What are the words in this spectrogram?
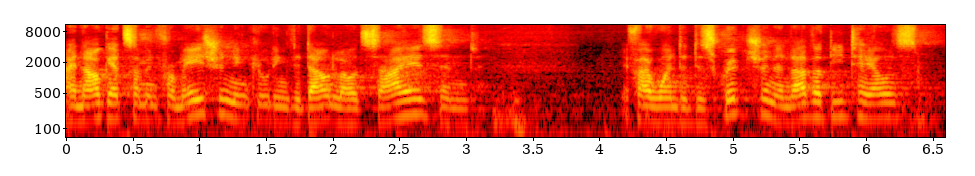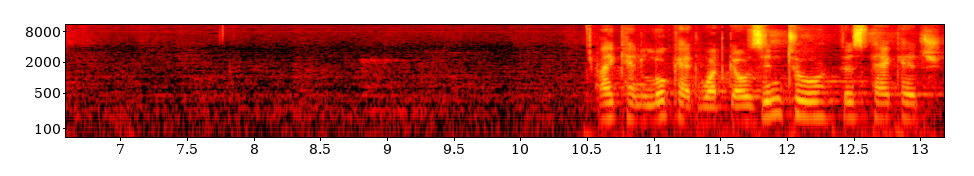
I now get some information, including the download size and if I want a description and other details. I can look at what goes into this package,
